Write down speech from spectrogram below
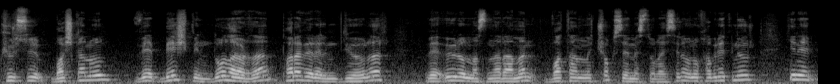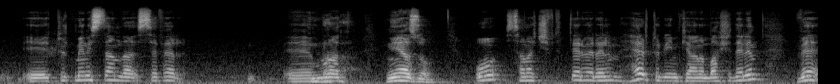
Kürsü başkan ol ve 5000 dolar da para verelim diyorlar ve öyle olmasına rağmen vatanını çok sevmesi dolayısıyla onu kabul etmiyor. Yine e, Türkmenistan'da Sefer e, Murat Niyazov o sana çiftlikler verelim, her türlü imkanı bahşedelim ve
